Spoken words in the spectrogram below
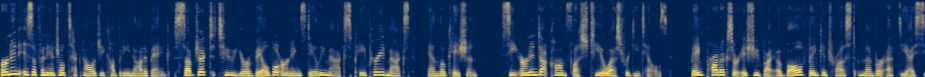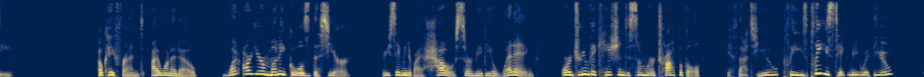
Earnin is a financial technology company, not a bank, subject to your available earnings, daily max, pay period max, and location. See earnin.com slash TOS for details. Bank products are issued by Evolve Bank and Trust member FDIC. Okay, friend, I want to know what are your money goals this year? Are you saving to buy a house or maybe a wedding or a dream vacation to somewhere tropical? If that's you, please, please take me with you.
